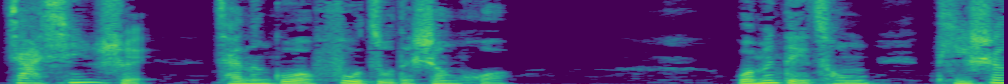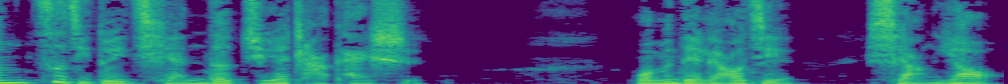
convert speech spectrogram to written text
加薪水才能过富足的生活，我们得从提升自己对钱的觉察开始。我们得了解，想要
